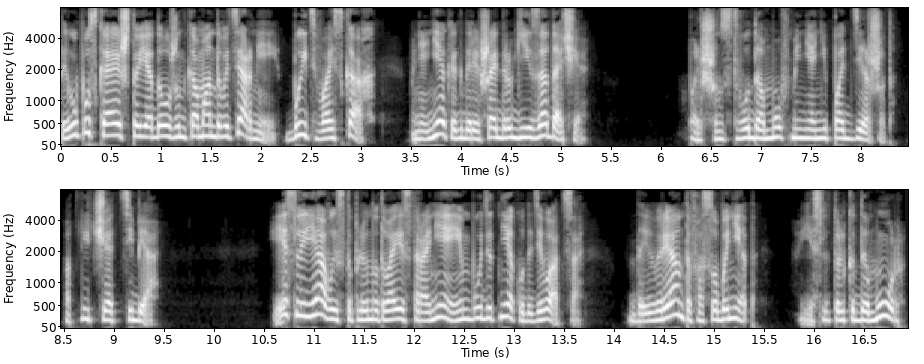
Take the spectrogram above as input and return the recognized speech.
Ты упускаешь, что я должен командовать армией, быть в войсках. Мне некогда решать другие задачи. Большинство домов меня не поддержат, в отличие от тебя. Если я выступлю на твоей стороне, им будет некуда деваться. Да и вариантов особо нет. Если только Демур...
